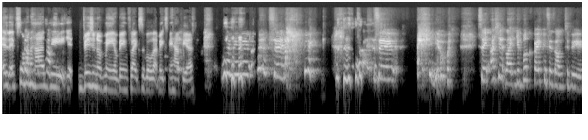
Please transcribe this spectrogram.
if someone has the vision of me of being flexible, that makes me happier. so, so, you, so actually, like your book focuses on taboo,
